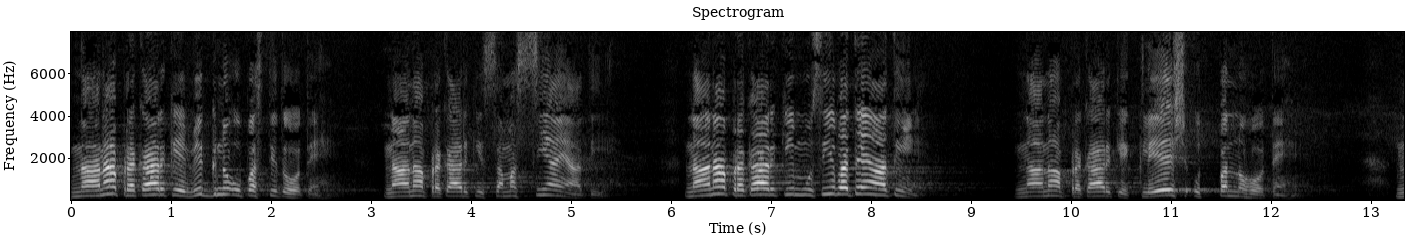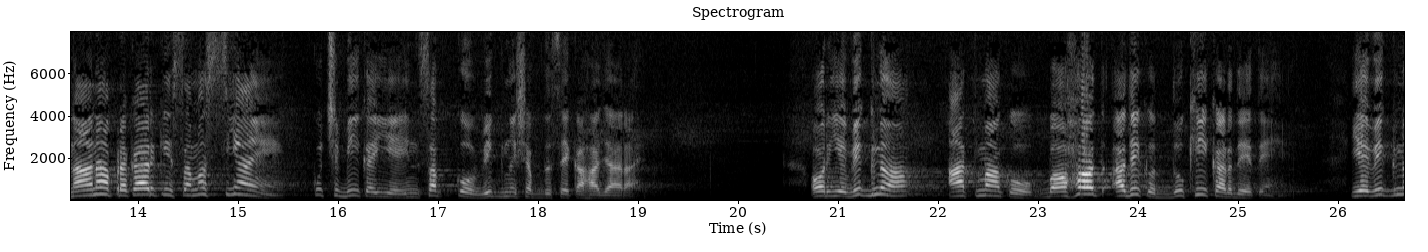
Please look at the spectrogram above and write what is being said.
नाना प्रकार के विघ्न उपस्थित होते हैं। नाना प्रकार की समस्याएँ आती हैं। नाना प्रकार की मुसीबतें आती हैं। नाना प्रकार के क्लेश उत्पन्न होते हैं। नाना प्रकार की समस्याएँ, कुछ भी कहिए, इन सबको विघ्न शब्द से कहा जा रहा है। और ये विघ्न आत्मा को बहुत अधिक दुखी कर देते हैं। ये विघ्न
